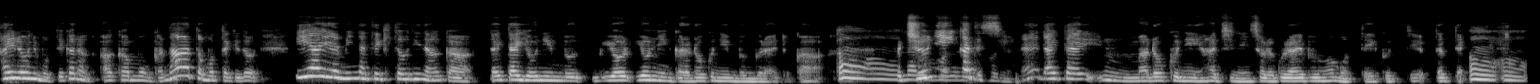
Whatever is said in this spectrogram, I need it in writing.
大量に持っていかなあかんもんかなと思ったけど、いやいやみんな適当になんか、だいたい4人分、4, 4人から6人分ぐらいとか、うんうん。10人以下ですよね。だいたい、うん、まあ6人、8人、それぐらい分を持っていくっていう。だって、うんうん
